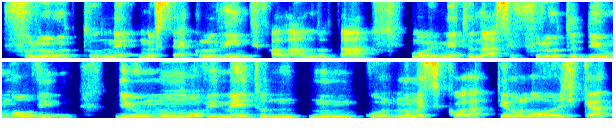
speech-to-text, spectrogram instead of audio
fruto, né, no século XX falando, tá? O movimento nasce fruto de um, movi de um movimento num, numa escola teológica,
